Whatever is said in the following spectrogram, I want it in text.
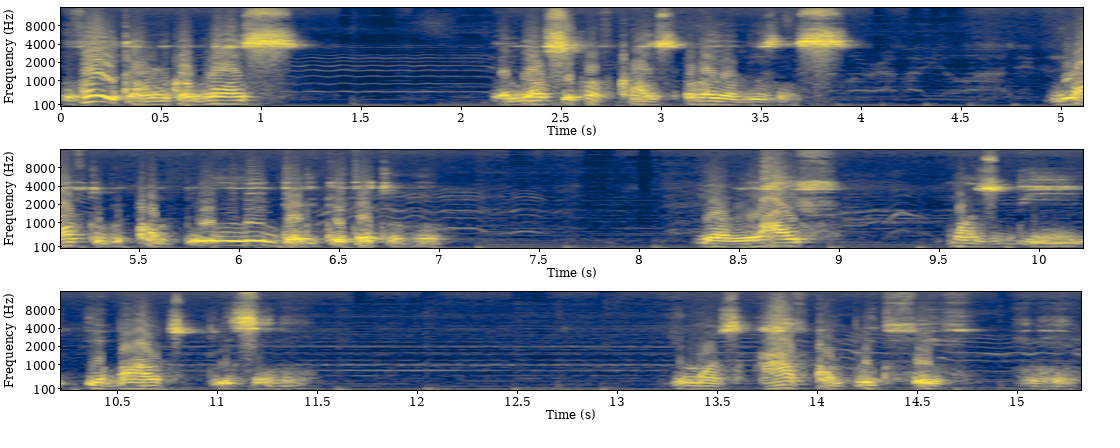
Before you can recognize the Lordship of Christ over your business, you have to be completely dedicated to Him. Your life must be about pleasing Him. You must have complete faith in Him.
